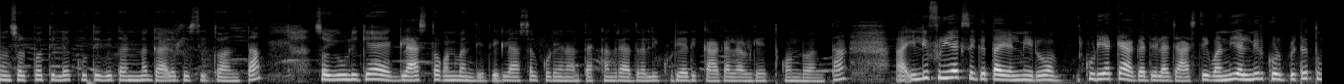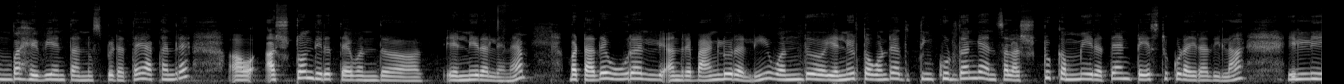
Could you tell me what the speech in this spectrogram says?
ಒಂದು ಸ್ವಲ್ಪ ಹೊತ್ತು ಇಲ್ಲೇ ಕೂತಿದ್ವಿ, ತಣ್ಣಗೆ ಗಾಳಿ ಬೀಸಿತ್ತು ಅಂತ. ಸೊ ಇವಳಿಗೆ ಗ್ಲಾಸ್ ತೊಗೊಂಡು ಬಂದಿದ್ವಿ ಗ್ಲಾಸಲ್ಲಿ ಕುಡಿಯೋಣ ಅಂತ, ಯಾಕಂದರೆ ಅದರಲ್ಲಿ ಕುಡಿಯೋದಕ್ಕಾಗಲ್ಲ ಅವಳಿಗೆ ಎತ್ಕೊಂಡು ಅಂತ. ಇಲ್ಲಿ ಫ್ರೀಯಾಗಿ ಸಿಗುತ್ತಾ ಎಳ್ನೀರು? ಕುಡಿಯೋಕ್ಕೆ ಆಗೋದಿಲ್ಲ, ಜಾಸ್ತಿ ಒಂದು ಎಳ್ನೀರು ಕುಡಿದ್ಬಿಟ್ರೆ ತುಂಬ ಹೆವಿ ಅಂತ ಅನ್ನಿಸ್ಬಿಡುತ್ತೆ. ಯಾಕಂದರೆ ಅಷ್ಟೊಂದು ಇರುತ್ತೆ ಒಂದು ಎಳ್ನೀರಲ್ಲೇ ಬಟ್ ಅದೇ ಊರಲ್ಲಿ, ಅಂದರೆ ಬ್ಯಾಂಗ್ಳೂರಲ್ಲಿ ಒಂದು ಎಳ್ನೀರು ತೊಗೊಂಡ್ರೆ ಅದು ತಿಂಗ್ ಕುಡ್ದಂಗೆ ಅನ್ಸಲ್ಲ. ಅಷ್ಟು ಕಮ್ಮಿ ಇರುತ್ತೆ ಆ್ಯಂಡ್ ಟೇಸ್ಟು ಕೂಡ ಇರೋದಿಲ್ಲ. ಇಲ್ಲಿ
